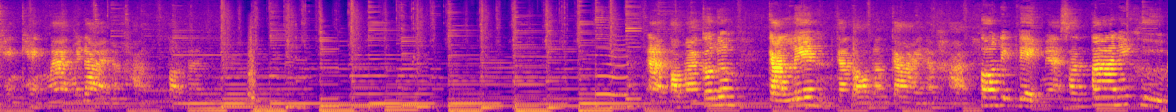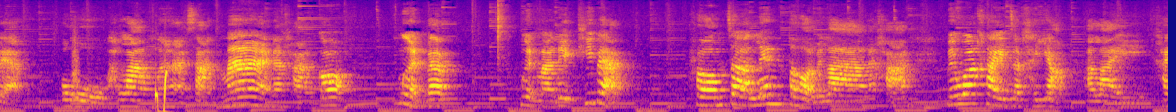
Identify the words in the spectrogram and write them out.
แข็งๆมากไม่ได้นะคะ ตอนนั้น ต่อมาก็เรื่องการเล่นการออกกำลังกายนะคะ ตอนเด็กๆเนี่ยซันต้านี่คือแบบโอ้โหพลังมหาศาลมากนะคะ ก็เหมือนแบบเหมือนมาเด็กที่แบบพร้อมจะเล่นตลอดเวลานะคะ ไม่ว่าใครจะขยับอะไร ใคร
